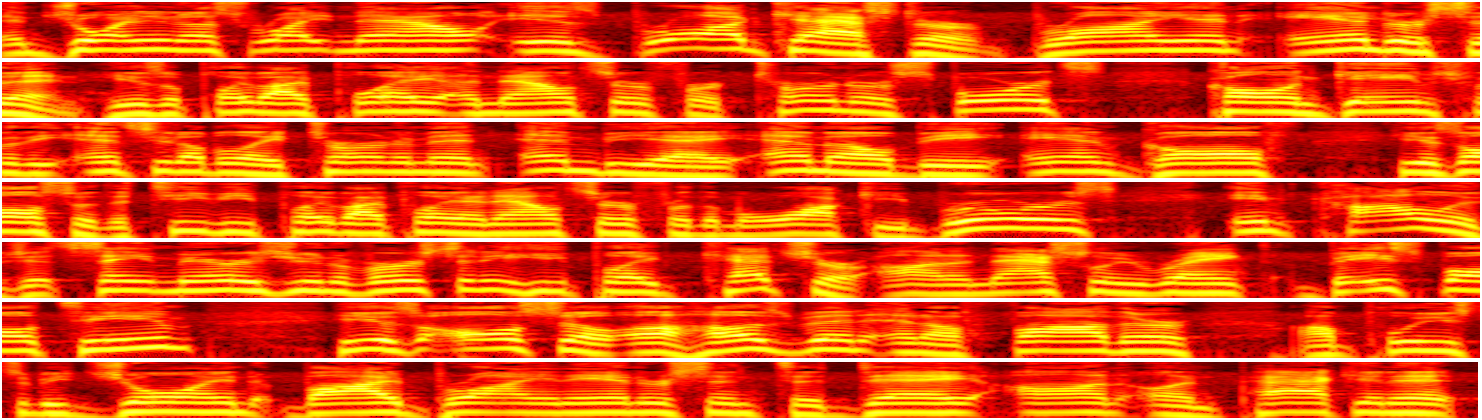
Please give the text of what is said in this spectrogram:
And joining us right now is broadcaster Brian Anderson. He is a play by play announcer for Turner Sports, calling games for the NCAA tournament, NBA, MLB, and golf. He is also the TV play by play announcer for the Milwaukee Brewers. In college at St. Mary's University, he played catcher on a nationally ranked baseball team. He is also a husband and a father. I'm pleased to be joined by Brian Anderson today on Unpacking It.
